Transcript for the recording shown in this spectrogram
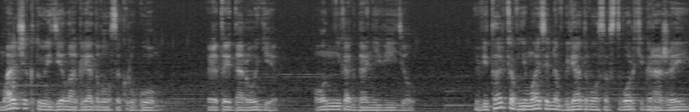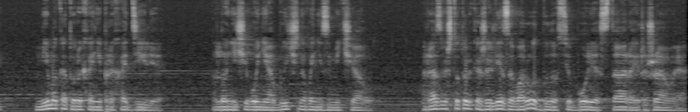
Мальчик то и дело оглядывался кругом. Этой дороги он никогда не видел. Виталька внимательно вглядывался в створки гаражей, мимо которых они проходили, но ничего необычного не замечал. Разве что только железо ворот было все более старое и ржавое.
